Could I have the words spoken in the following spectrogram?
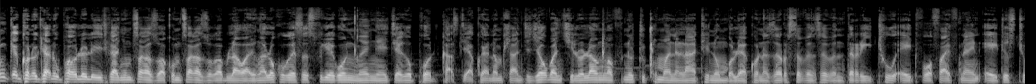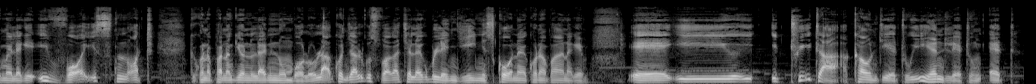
Konke khona kukhana uphawulo ithi kanye umsakazo wakho umsakazo kabulawayo ngalokho-ke sesifike kongqengetshe-ke podcast yakho yanamhlanje njengoba njilo la ungafuna ukuthi uxhumane lathi inombolo yakhona 0773284598 usithumele-ke i-voice note ngikhona phana kuyona lani inombolo. Lakho njalo kusivakatshela kubulenjini sikhona khona phana-ke eh i-twitter account yethu i-handle yethu at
